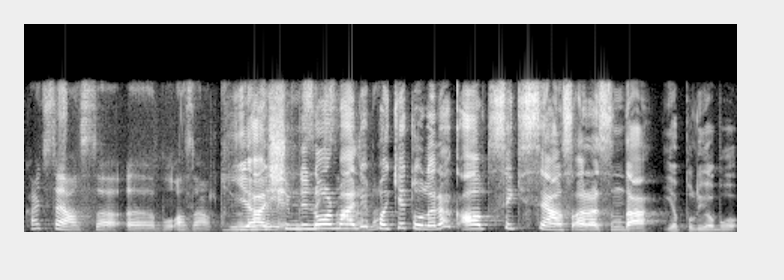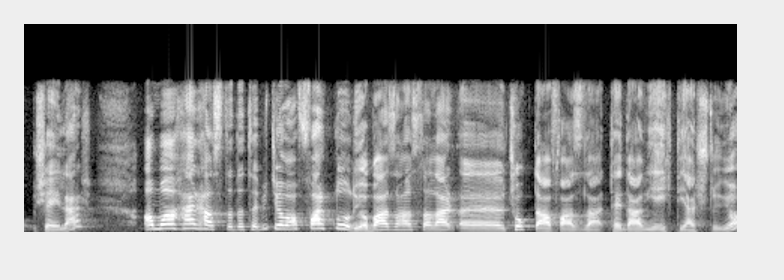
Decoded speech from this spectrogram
Kaç seansta e, bu azaltılıyor? Ya %70-80 şimdi normalde arasında? paket olarak 6-8 seans arasında yapılıyor bu şeyler. Ama her hastada tabii cevap farklı oluyor. Bazı hastalar e, çok daha fazla tedaviye ihtiyaç duyuyor.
